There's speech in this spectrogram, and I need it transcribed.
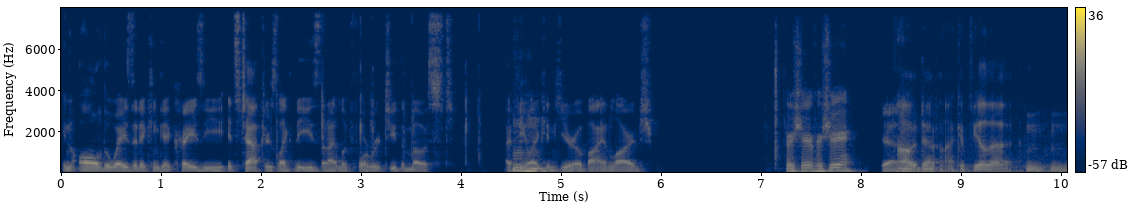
in all the ways that it can get crazy, it's chapters like these that I look forward to the most. I feel Mhm. like in Hero by and large. For sure. For sure. Yeah. Oh, definitely, I could feel that. hmm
